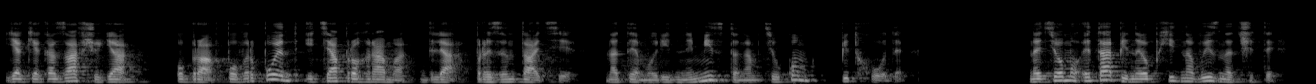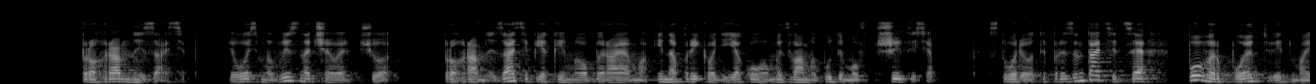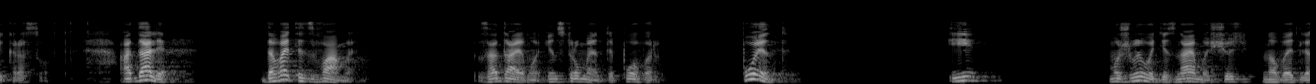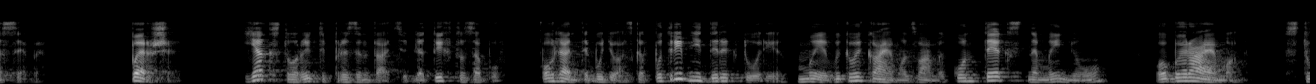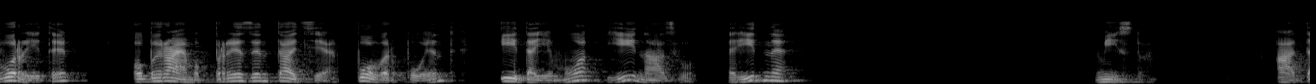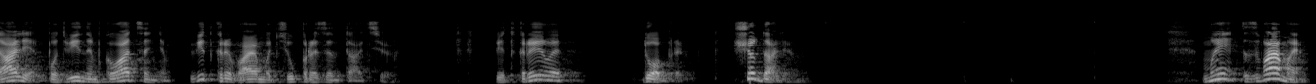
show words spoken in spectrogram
Як я казав, що я обрав PowerPoint, і ця програма для презентації на тему рідне місто нам цілком підходить. На цьому етапі необхідно визначити програмний засіб. І ось ми визначили, що програмний засіб, який ми обираємо, і на прикладі якого ми з вами будемо вчитися створювати презентації, це PowerPoint від Microsoft. А далі давайте з вами згадаємо інструменти PowerPoint і, можливо, дізнаємо щось нове для себе. Перше. Як створити презентацію для тих, хто забув? Погляньте, будь ласка, в потрібній директорії ми викликаємо з вами контекстне меню, обираємо Створити, обираємо презентація PowerPoint і даємо їй назву Рідне місто. А далі подвійним клацанням відкриваємо цю презентацію. Відкрили. Добре. Що далі? Ми з вами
